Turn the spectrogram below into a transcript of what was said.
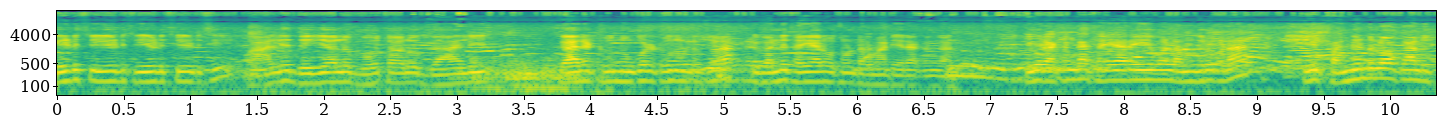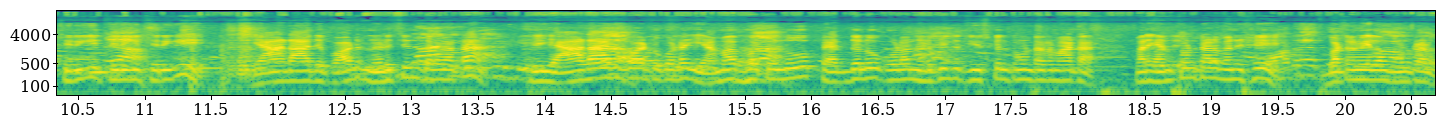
ఏడిచి ఏడిచి ఏడిచి ఏడిచి వాళ్ళే దెయ్యాలు భూతాలు గాలి గాలి ఎట్టుకుంది ఇంకోటి ఎట్టుకుంది ఉంటుంది కదా ఇవన్నీ తయారవుతుంటారు అన్నమాట ఈ రకంగా. ఈ రకంగా తయారయ్యే వాళ్ళందరూ కూడా ఈ పన్నెండు లోకాలు తిరిగి తిరిగి తిరిగి ఏడాది పాటు నడిచిన తర్వాత ఈ ఏడాది పాటు కూడా యమభటులు పెద్దలు కూడా నడిపించి తీసుకెళ్తూ ఉంటారన్నమాట. మరి ఎంత ఉంటాడు మనిషి? బటన్ వేలు అంత ఉంటాడు?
